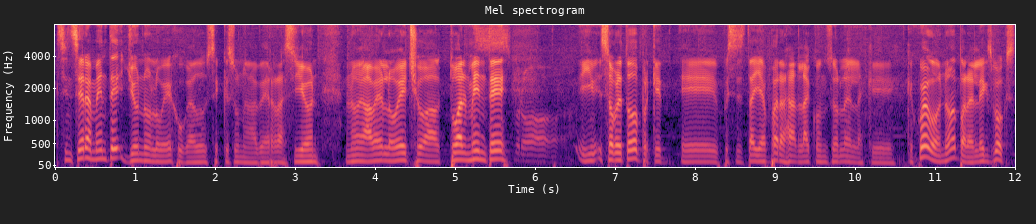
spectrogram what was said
sinceramente yo no lo he jugado. Sé que es una aberración no haberlo hecho actualmente. Y sobre todo porque eh, pues está ya para la consola en la que, que juego, ¿no? Para el Xbox.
